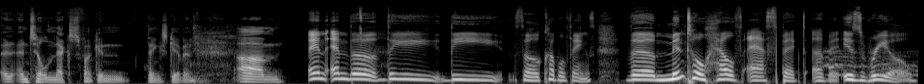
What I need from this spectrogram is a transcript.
un- until next fucking Thanksgiving. Um, and and the the the so a couple things. The mental health aspect of it is real.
